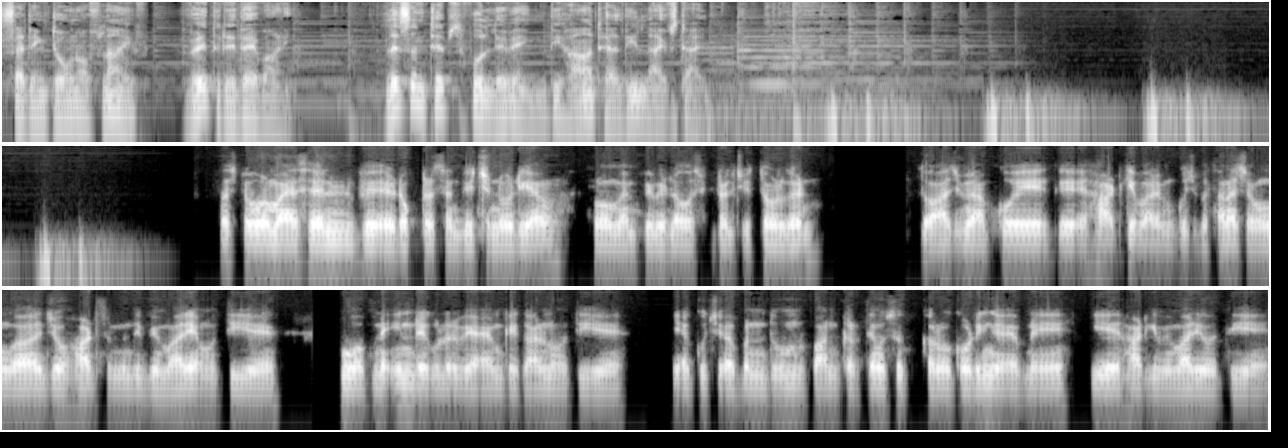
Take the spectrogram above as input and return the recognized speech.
setting tone of life with Hridayvani. Listen tips for living the heart healthy lifestyle. First of all, myself, uh, Dr. Sandeep Chandolia from MP Birla Hospital, चित्तौड़गढ़ तो आज मैं आपको एक हार्ट के बारे में कुछ बताना चाहूँगा जो हार्ट संबंधी बीमारियाँ होती है वो अपने इनरेगुलर व्यायाम के कारण होती है या कुछ अपन धूम्रपान करते हैं उस अकॉर्डिंग अपने ये हार्ट की बीमारी होती है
